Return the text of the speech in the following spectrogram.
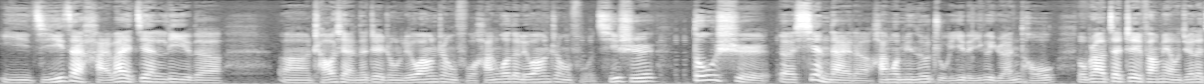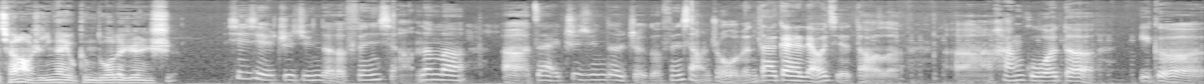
以及在海外建立的，呃，朝鲜的这种流亡政府，韩国的流亡政府，其实。都是呃现代的韩国民族主义的一个源头。我不知道在这方面，我觉得全老师应该有更多的认识。谢谢志军的分享。那么呃，在志军的这个分享中，我们大概了解到了呃韩国的一个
